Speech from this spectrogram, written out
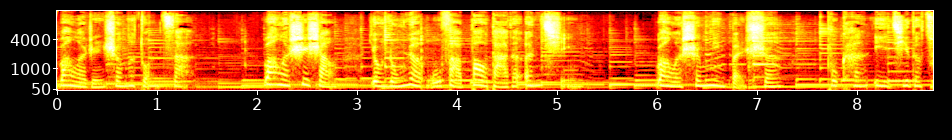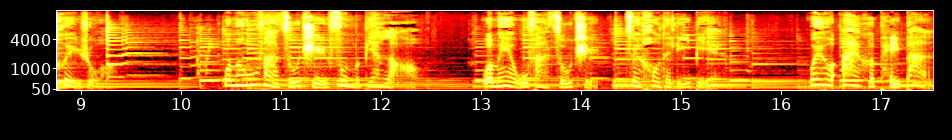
忘了人生的短暂，忘了世上有永远无法报答的恩情，忘了生命本身不堪一击的脆弱。我们无法阻止父母变老，我们也无法阻止最后的离别。唯有爱和陪伴，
